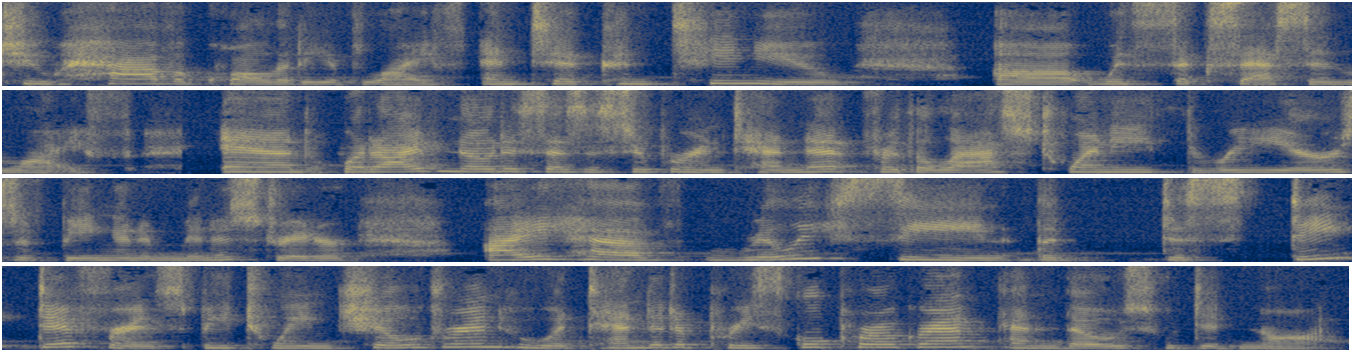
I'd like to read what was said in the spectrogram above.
to have a quality of life and to continue uh, with success in life. And what I've noticed as a superintendent for the last 23 years of being an administrator, I have really seen the distinct difference between children who attended a preschool program and those who did not.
